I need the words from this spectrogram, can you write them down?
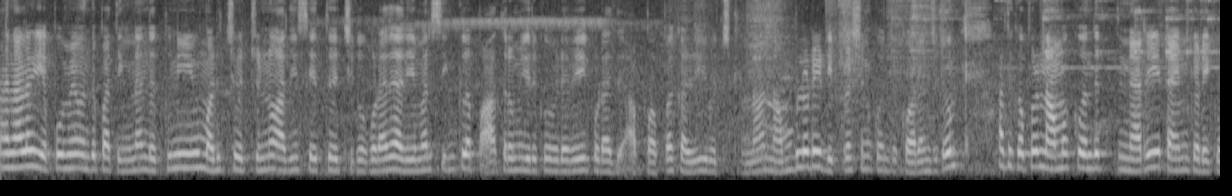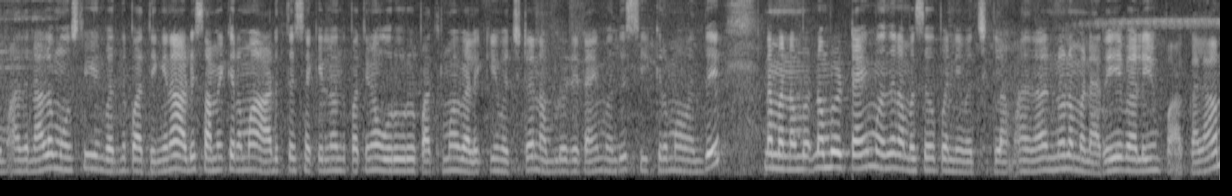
அதனால் எப்போவுமே வந்து பார்த்திங்கன்னா இந்த துணியும் மடித்து வச்சிடணும் அதையும் சேர்த்து வச்சுக்கக்கூடாது அதே மாதிரி சிங்கில் பாத்திரமும் இருக்க விடவே கூடாது. அப்பப்போ கழுவி வச்சுட்டோம்னா நம்மளுடைய டிப்ரெஷன் கொஞ்சம் குறைஞ்சிடும். அதுக்கப்புறம் நமக்கு வந்து நிறைய டைம் கிடைக்கும். அதனால் மோஸ்ட்லி வந்து பார்த்திங்கன்னா அப்படியே சமைக்கிறோமா அடுத்த செகண்டில் வந்து பார்த்திங்கன்னா ஒரு ஒரு பாத்திரமாக விளக்கியும் வச்சுட்டா நம்மளுடைய டைம் வந்து சீக்கிரமாக வந்து நம்ம நம்ம நம்மளோட டைம் வந்து நம்ம சர்வ் பண்ணி வச்சுக்கலாம். அதனால் இன்னும் நம்ம நிறைய வேலையும் பார்க்கலாம்.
